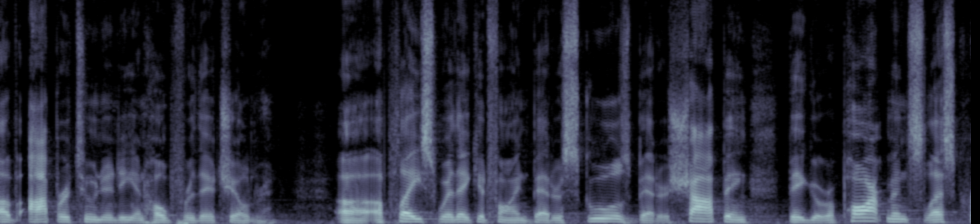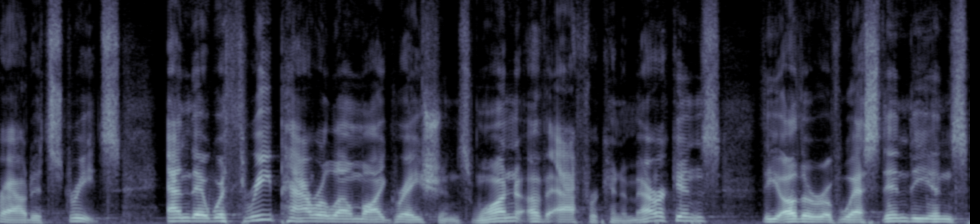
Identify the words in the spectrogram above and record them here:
of opportunity and hope for their children. Uh, a place where they could find better schools, better shopping, bigger apartments, less crowded streets. And there were three parallel migrations, one of African Americans, the other of West Indians,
